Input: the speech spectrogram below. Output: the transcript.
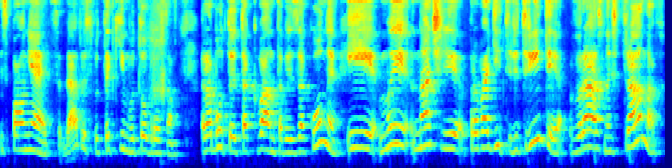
исполняется, да, то есть вот таким вот образом работает так квантовый закон законы. И мы начали проводить ретриты в разных странах,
